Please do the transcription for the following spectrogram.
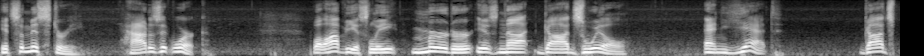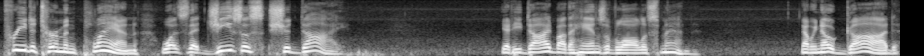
It's a mystery. How does it work? Well, obviously, murder is not God's will. And yet, God's predetermined plan was that Jesus should die. Yet he died by the hands of lawless men. Now we know God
